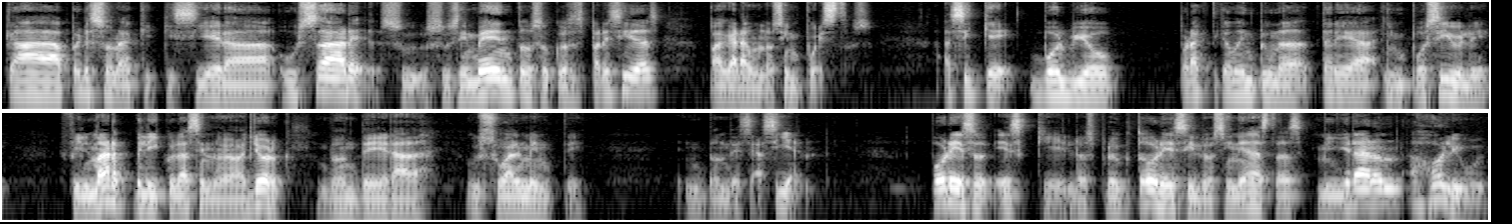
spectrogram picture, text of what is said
cada persona que quisiera usar sus inventos o cosas parecidas pagara unos impuestos. Así que volvió prácticamente una tarea imposible filmar películas en Nueva York, donde era usualmente donde se hacían. Por eso es que los productores y los cineastas migraron a Hollywood,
